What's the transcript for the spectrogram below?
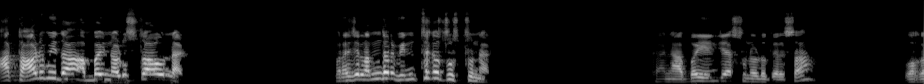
ఆ తాడు మీద అబ్బాయి నడుస్తూ ఉన్నాడు. ప్రజలందరూ వింతగా చూస్తున్నారు. కానీ అబ్బాయి ఏం చేస్తున్నాడో తెలుసా? ఒక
